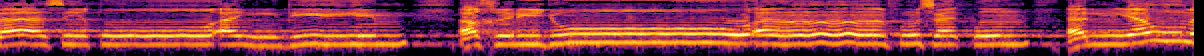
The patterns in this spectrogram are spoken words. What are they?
باسطوا أيديهم أخرجوا أنفسكم اليوم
